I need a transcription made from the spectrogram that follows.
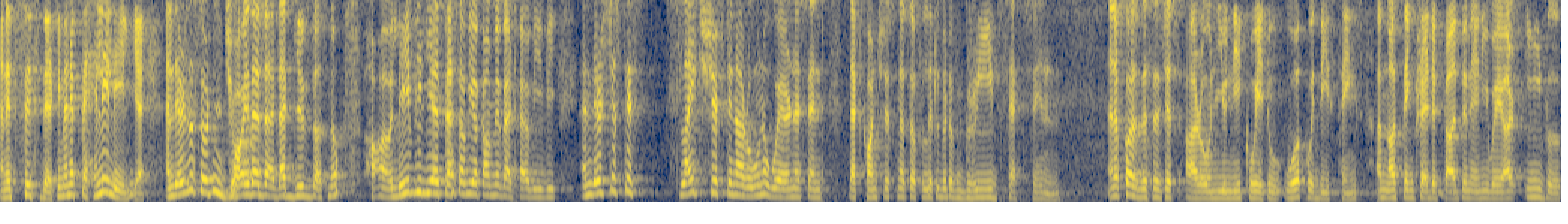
And it sits there कि मैंने पहले ले लिया है and there's a certain joy that that, that gives us no हाँ ले भी लिया है पैसा भी account में बैठा है अभी भी and there's just this slight shift in our own awareness and that consciousness of a little bit of greed sets in and of course, this is just our own unique way to work with these things. I'm not saying credit cards in any way are evil,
